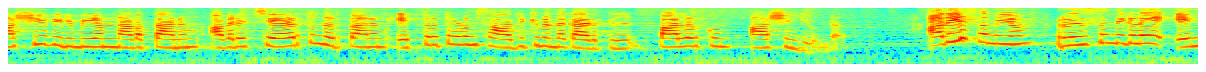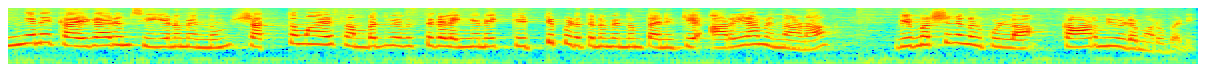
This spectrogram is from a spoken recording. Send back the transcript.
ആശയവിനിമയം നടത്താനും അവരെ ചേർത്ത് നിർത്താനും എത്രത്തോളം സാധിക്കുമെന്ന കാര്യത്തിൽ പലർക്കും ആശങ്കയുണ്ട്. അതേസമയം പ്രതിസന്ധികളെ എങ്ങനെ കൈകാര്യം ചെയ്യണമെന്നും ശക്തമായ സമ്പദ് വ്യവസ്ഥകൾ എങ്ങനെ കെട്ടിപ്പടുത്തണമെന്നും തനിക്ക് അറിയാമെന്നാണ് വിമർശനങ്ങൾക്കുള്ള കാർണിയുടെ മറുപടി.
